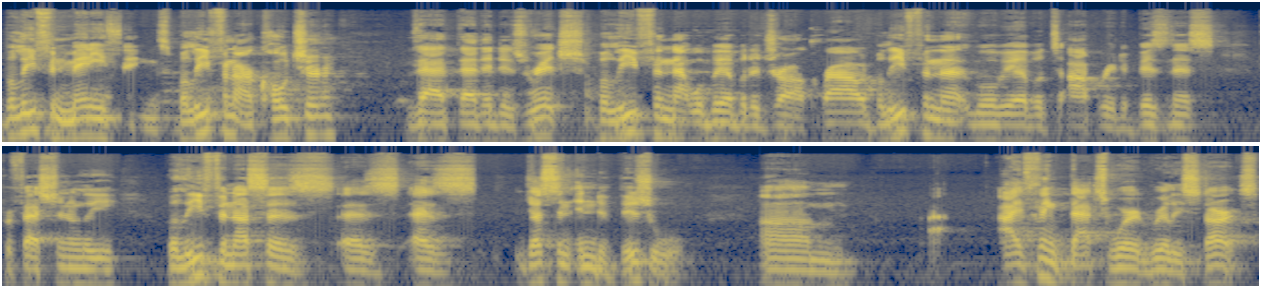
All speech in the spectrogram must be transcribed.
belief in many things, belief in our culture that that it is rich, belief in that we'll be able to draw a crowd, belief in that we'll be able to operate a business professionally, belief in us as as as just an individual. Um, I think that's where it really starts,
